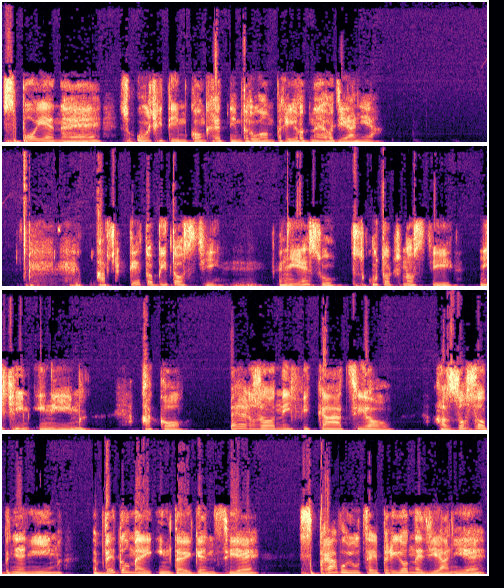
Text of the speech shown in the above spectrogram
spojené s určitým konkrétnym druhom prírodného diania. Avšak tieto bytosti nie sú v skutočnosti ničím iným ako personifikáciou a zosobnením vedomej inteligencie spravujúcej prírodné dianie,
